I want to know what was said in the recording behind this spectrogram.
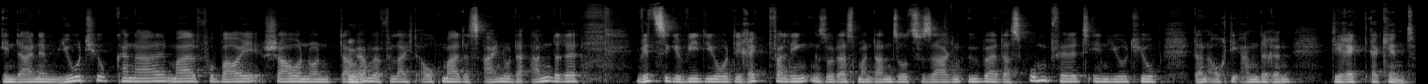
in deinem YouTube-Kanal mal vorbeischauen und da mhm. werden wir vielleicht auch mal das ein oder andere witzige Video direkt verlinken, sodass man dann sozusagen über das Umfeld in YouTube dann auch die anderen direkt erkennt.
